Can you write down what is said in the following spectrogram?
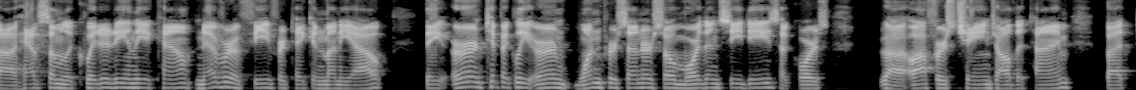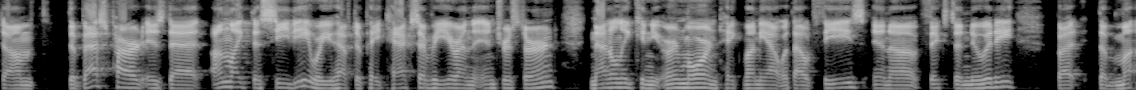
uh, have some liquidity in the account, never a fee for taking money out. They earn typically earn one percent or so more than CDs. Of course, uh, offers change all the time, but um, the best part is that unlike the CD where you have to pay tax every year on the interest earned, not only can you earn more and take money out without fees in a fixed annuity, but the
